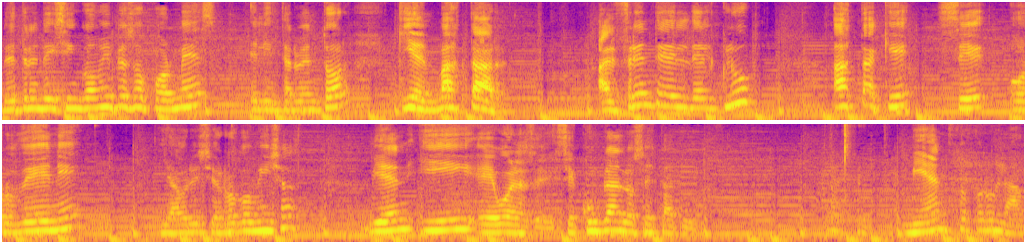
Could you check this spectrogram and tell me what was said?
De 35 mil pesos por mes, el interventor, quien va a estar al frente del, del club hasta que se ordene, y abro y cierro comillas, bien, y eh, bueno, se, se cumplan los estatutos. Perfecto. Bien. Eso por un lado.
